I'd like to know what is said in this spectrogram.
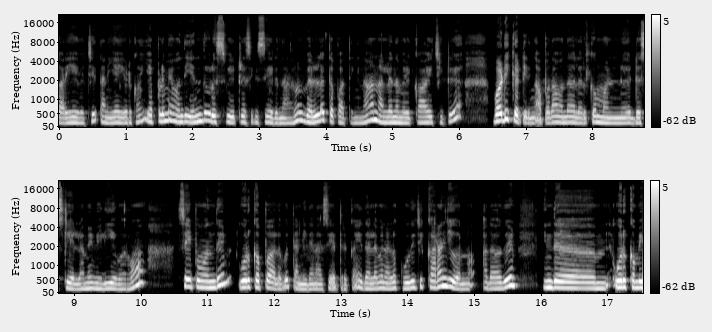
கரையை வச்சு தனியாக எடுக்கணும். எப்பவுமே வந்து எந்த ஒரு ஸ்வீட் ரெசிபி செய்கிறதுனாலும் வெள்ளத்தை பார்த்திங்கன்னா நல்லா இந்த மாதிரி காய்ச்சிட்டு வடிகட்டிடுங்க. அப்போ தான் வந்து அதில் இருக்க மண் டஸ்ட்டு எல்லாமே வெளியே வரும். ஸோ இப்போ வந்து ஒரு கப்பு அளவு தண்ணி தான் நான் சேர்த்துருக்கேன். இதெல்லாமே நல்லா கொதித்து கரைஞ்சி வரணும். அதாவது இந்த ஒரு கம்பி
